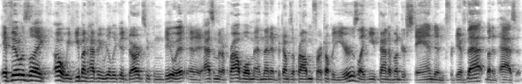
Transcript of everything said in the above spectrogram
if it was like, oh, we keep on having really good guards who can do it, and it hasn't been a problem, and then it becomes a problem for a couple years, like you kind of understand and forgive that, but it hasn't.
